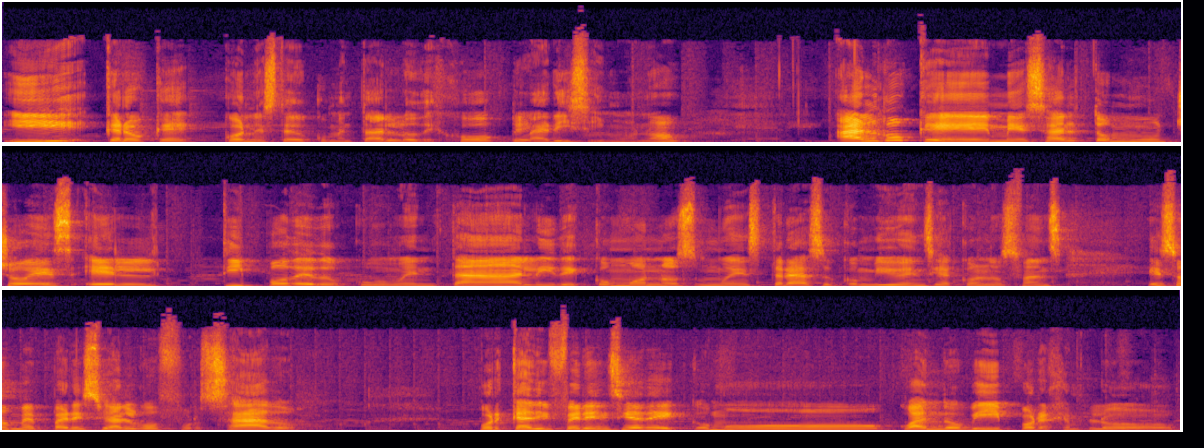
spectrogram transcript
Y creo que con este documental lo dejó clarísimo, ¿no? Algo que me saltó mucho es el tipo de documental y de cómo nos muestra su convivencia con los fans. Eso me pareció algo forzado. Porque a diferencia de como cuando vi, por ejemplo,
